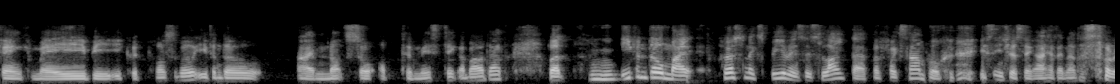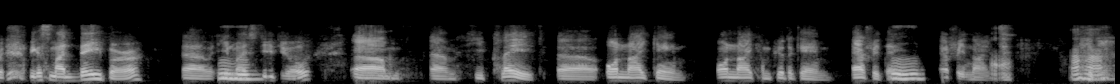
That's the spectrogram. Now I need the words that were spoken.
think maybe it could possible, even though I'm not so optimistic about that. But mm-hmm. even though my personal experience is like that, but for example, it's interesting. I have another story because my neighbor uh, mm-hmm. in my mm-hmm. studio, um, um, he played uh, online game, online computer game every day, mm-hmm. every night. Uh huh.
